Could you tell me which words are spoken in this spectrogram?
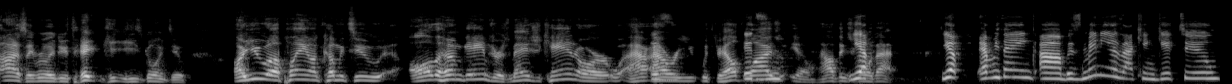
honestly really do think he, he's going to. Are you uh, planning on coming to all the home games or as many as you can, or how, how are you with your health wise? You know, how things yep. go with that? Yep, everything um as many as I can get to.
